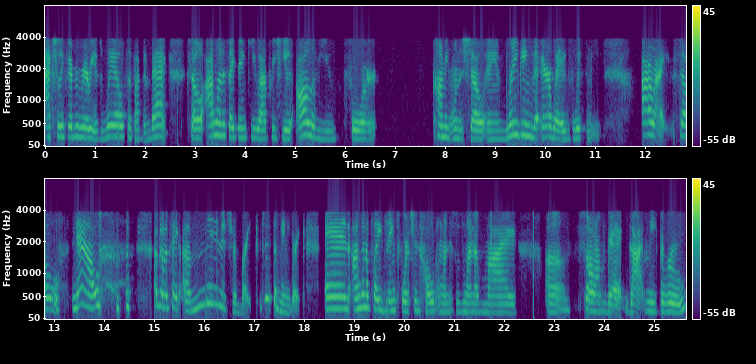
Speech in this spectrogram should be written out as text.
actually February as well, since I've been back. So I want to say thank you. I appreciate all of you for coming on the show and blingin the airwaves with me. All right, so now I'm going to take a miniature break, just a mini break, and I'm going to play James Fortune. Hold on, this was one of my um, songs that got me through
